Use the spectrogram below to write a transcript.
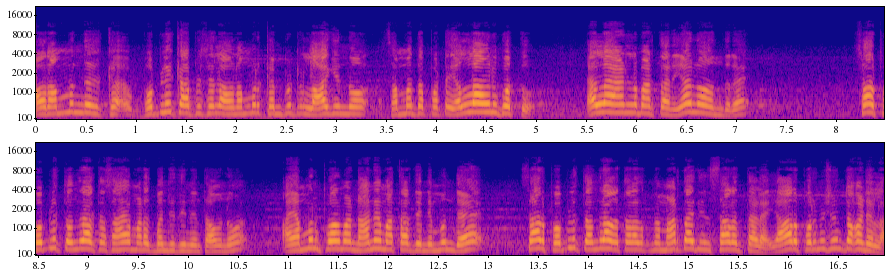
ಅವ್ರ ಅಮ್ಮಂದು ಕ ಪಬ್ಲಿಕ್ ಆಫೀಸಲ್ಲಿ ಅವನ ಅಮ್ಮನ ಕಂಪ್ಯೂಟರ್ ಲಾಗಿನ್ನು ಸಂಬಂಧಪಟ್ಟ ಎಲ್ಲ ಅವನಿಗೆ ಗೊತ್ತು. ಎಲ್ಲ ಹ್ಯಾಂಡಲ್ ಮಾಡ್ತಾನೆ. ಏನು ಅಂದರೆ, ಸರ್ ಪಬ್ಲಿಕ್ ತೊಂದರೆ ಆಗ್ತಾ ಸಹಾಯ ಮಾಡೋಕ್ಕೆ ಬಂದಿದ್ದೀನಿ ಅಂತ ಅವನು. ಆ ಅಮ್ಮನ ಫೋನ್ ಮಾಡಿ ನಾನೇ ಮಾತಾಡ್ತೀನಿ ನಿಮ್ಮ ಮುಂದೆ. ಸರ್ ಪಬ್ಲಿಕ್ ತೊಂದರೆ ಆಗುತ್ತಲ್ಲ ಅದಕ್ಕೆ ನಾನು ಮಾಡ್ತಾ ಇದ್ದೀನಿ ಸರ್ ಅಂತಾಳೆ. ಯಾರು ಪರ್ಮಿಷನ್ ತೊಗೊಂಡಿಲ್ಲ.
